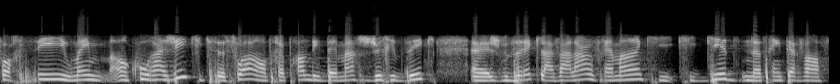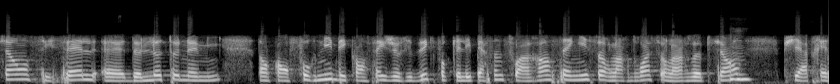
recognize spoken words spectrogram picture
forcer ou même encourager qui que ce soit à entreprendre des démarches juridiques. Euh, je vous dirais que la valeur vraiment qui, qui guide notre intervention, c'est celle euh, de l'autonomie. Donc, on fournit des conseils juridiques pour que les personnes soient renseignées sur leurs droits, sur leurs options. Mmh. Puis après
